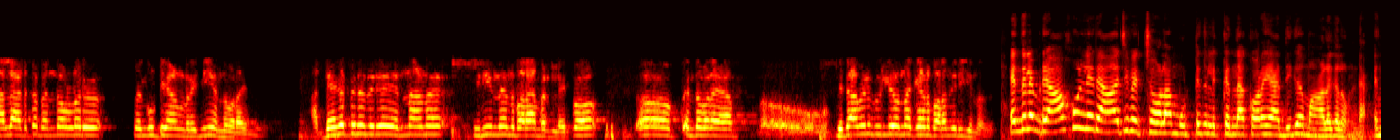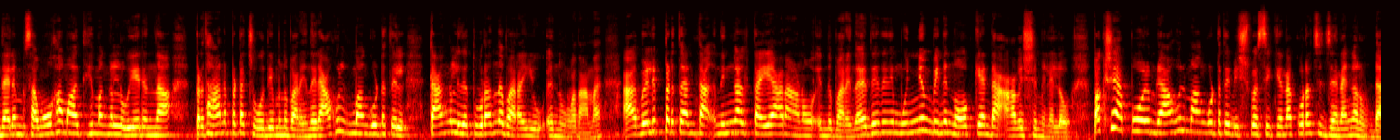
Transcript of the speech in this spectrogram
നല്ല അടുത്ത ബന്ധമുള്ള ഒരു പെൺകുട്ടിയാണ് റിനി എന്ന് പറയുന്നത്. അദ്ദേഹത്തിനെതിരെ എന്നാണ് തിരിയുന്നതെന്ന് പറയാൻ പറ്റില്ല. ഇപ്പോ എന്താ പറയാ പിതാവിന് തുല്യം പറഞ്ഞിരിക്കുന്നത്. എന്തായാലും രാഹുലിനെ രാജിവെച്ചോളാം മുട്ടി നിൽക്കുന്ന കുറെ അധികം ആളുകളുണ്ട്. എന്തായാലും സമൂഹ മാധ്യമങ്ങളിൽ ഉയരുന്ന പ്രധാനപ്പെട്ട ചോദ്യം എന്ന് പറയുന്നത് രാഹുൽ മാങ്കൂട്ടത്തിൽ താങ്കൾ ഇത് തുറന്നു പറയൂ എന്നുള്ളതാണ്. വെളിപ്പെടുത്താൻ നിങ്ങൾ തയ്യാറാണോ എന്ന് പറയുന്നത്. അതായത് ഇനി മുന്നും പിന്നും നോക്കേണ്ട ആവശ്യമില്ലല്ലോ. പക്ഷേ അപ്പോഴും രാഹുൽ മാങ്കൂട്ടത്തെ വിശ്വസിക്കുന്ന കുറച്ച് ജനങ്ങളുണ്ട്.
